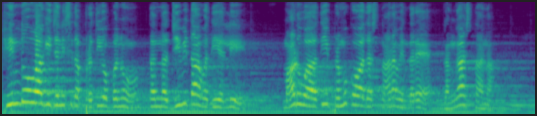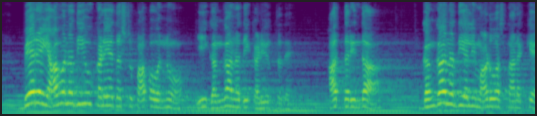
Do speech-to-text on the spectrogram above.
ಹಿಂದೂವಾಗಿ ಜನಿಸಿದ ಪ್ರತಿಯೊಬ್ಬನು ತನ್ನ ಜೀವಿತಾವಧಿಯಲ್ಲಿ ಮಾಡುವ ಅತಿ ಪ್ರಮುಖವಾದ ಸ್ನಾನವೆಂದರೆ ಗಂಗಾ ಸ್ನಾನ. ಬೇರೆ ಯಾವ ನದಿಯೂ ಕಳೆಯದಷ್ಟು ಪಾಪವನ್ನು ಈ ಗಂಗಾ ನದಿ ಕಳೆಯುತ್ತದೆ. ಆದ್ದರಿಂದ ಗಂಗಾ ನದಿಯಲ್ಲಿ ಮಾಡುವ ಸ್ನಾನಕ್ಕೆ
